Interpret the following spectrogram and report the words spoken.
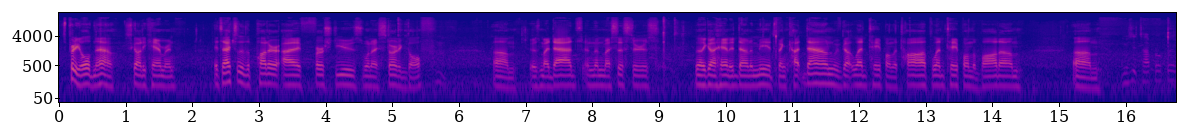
it's pretty old now, Scotty Cameron. It's actually the putter I first used when I started golf. Um, it was my dad's and then my sister's. Then it got handed down to me. It's been cut down. We've got lead tape on the top, lead tape on the bottom. Um, Let me see the top real quick.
